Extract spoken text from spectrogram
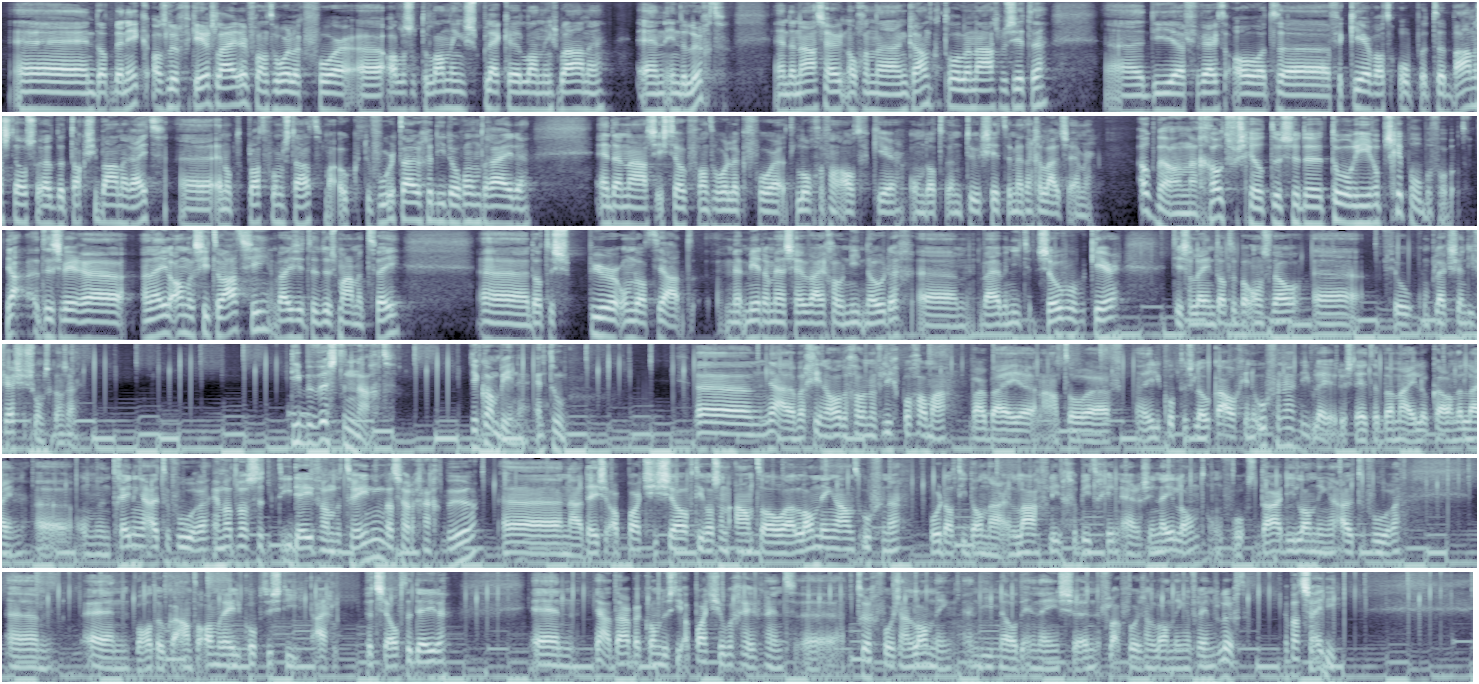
En dat ben ik als luchtverkeersleider, verantwoordelijk voor uh, alles op de landingsplekken, landingsbanen en in de lucht. En daarnaast heb ik nog een, uh, een ground controller naast me zitten. Uh, die verwerkt al het verkeer wat op het banenstelsel, de taxibanen rijdt en op de platform staat. Maar ook de voertuigen die er rondrijden. En daarnaast is hij ook verantwoordelijk voor het loggen van al het verkeer, omdat we natuurlijk zitten met een geluidsemmer ook wel een groot verschil tussen de toren hier op Schiphol bijvoorbeeld. Ja, het is weer uh, een hele andere situatie. Wij zitten dus maar met twee. Uh, dat is puur omdat ja, met meerdere mensen hebben wij gewoon niet nodig. Uh, wij hebben niet zoveel verkeer. Het is alleen dat het bij ons wel veel complexer en diverser soms kan zijn. Die bewuste nacht. Je kwam binnen en toen? Uh, ja, we beginnen hadden gewoon een vliegprogramma waarbij uh, een aantal uh, helikopters lokaal gingen oefenen. Die bleven dus deden bij mij lokaal aan de lijn eh, om hun trainingen uit te voeren. En wat was het idee van de training? Wat zou er gaan gebeuren? nou, deze Apache zelf die was een aantal landingen aan het oefenen. Voordat hij dan naar een laagvlieggebied ging, ergens in Nederland. Om volgens daar die landingen uit te voeren. Ehm, en we hadden ook een aantal andere helikopters die eigenlijk hetzelfde deden. En ja, daarbij kwam dus die Apache op een gegeven moment uh, terug voor zijn landing. En die meldde ineens uh, vlak voor zijn landing een vreemde lucht. En wat zei die?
